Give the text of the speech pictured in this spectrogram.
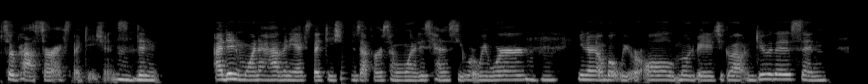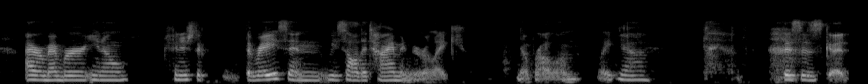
surpassed our expectations. Mm-hmm. Didn't I didn't want to have any expectations at first. I wanted to kind of see where we were, mm-hmm. you know, but we were all motivated to go out and do this. And I remember, you know, finished the, the race and we saw the time and we were like, no problem. Like, yeah, this is good,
